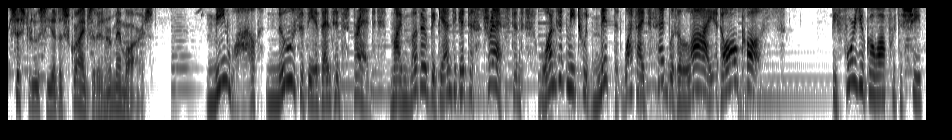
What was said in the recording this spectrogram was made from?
Sister Lucia describes it in her memoirs. Meanwhile, news of the event had spread. My mother began to get distressed and wanted me to admit that what I'd said was a lie at all costs. Before you go off with the sheep,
